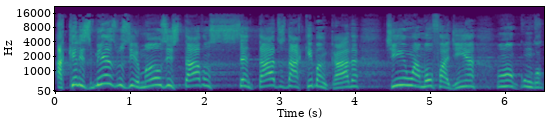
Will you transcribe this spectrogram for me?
Aqueles mesmos irmãos estavam sentados na arquibancada, tinham uma almofadinha, um, um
